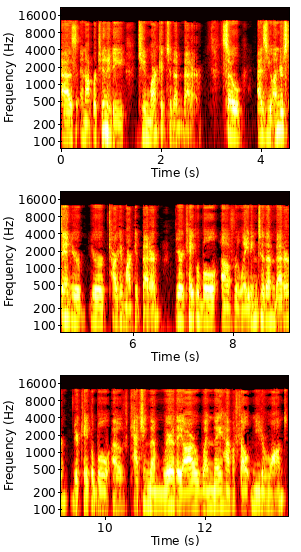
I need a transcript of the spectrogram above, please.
as an opportunity to market to them better. So as you understand your, your target market better, you're capable of relating to them better, you're capable of catching them where they are when they have a felt need or want,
